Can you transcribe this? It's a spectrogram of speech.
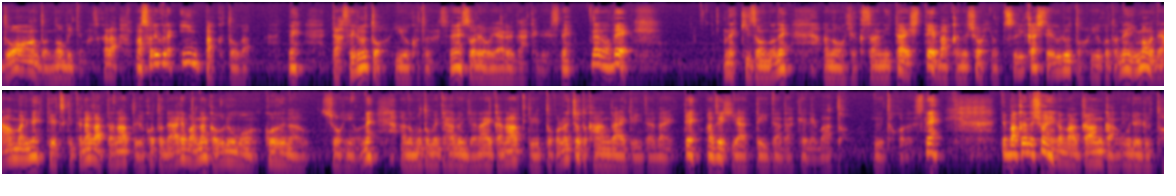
ドーンと伸びてますから、まあ、それぐらいインパクトがね、出せるということなんですね。それをやるだけですね。なので、ね、既存のね、あの、お客さんに対してバックエンド商品を追加して売るということね、今まであんまりね、手つけてなかったなということであれば、なんか売るもん、こういうふうな商品をね、あの、求めてはるんじゃないかなっていうところでちょっと考えていただいて、まあ、ぜひやっていただければというところですね。で、バックエンド商品がまあガンガン売れると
